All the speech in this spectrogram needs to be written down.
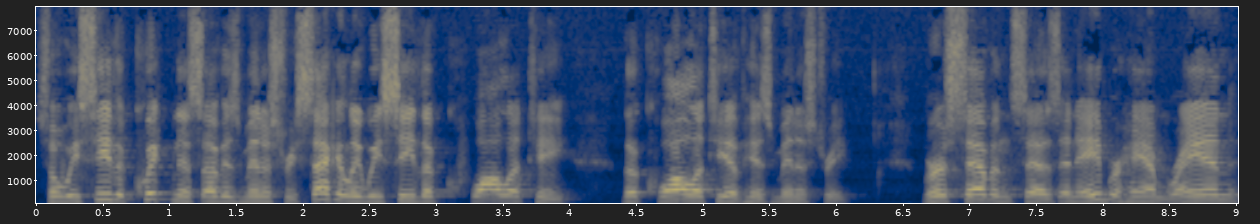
So we see the quickness of his ministry. Secondly, we see the quality, the quality of his ministry. Verse 7 says, And Abraham ran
